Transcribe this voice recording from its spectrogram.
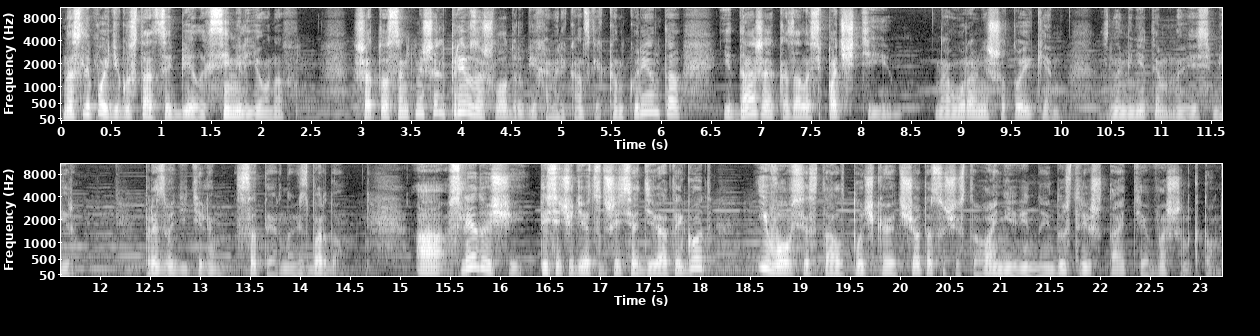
на слепой дегустации белых 7 миллионов Шато Сент-Мишель превзошло других американских конкурентов и даже оказалось почти на уровне Шато и Кем, знаменитым на весь мир производителем Сатернов из Бордо. А в следующий, 1969 год, и вовсе стал точкой отсчета существования винной индустрии в штате Вашингтон.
